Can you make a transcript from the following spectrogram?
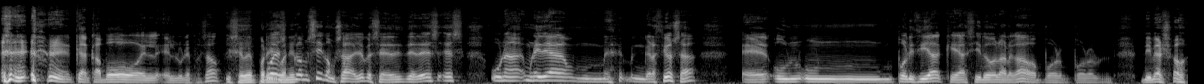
que acabó el, lunes pasado. ¿Y se ve por ahí pues, Sí, como sea, yo qué sé, es, es una, una idea graciosa, eh, un, un, policía que ha sido largado por, por diversos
